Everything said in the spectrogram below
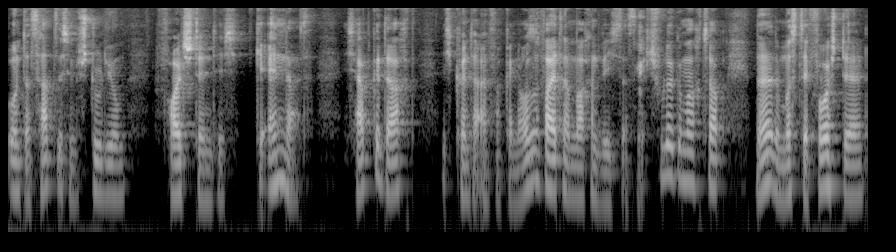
und das hat sich im Studium vollständig geändert. Ich habe gedacht, ich könnte einfach genauso weitermachen, wie ich das in der Schule gemacht habe. Ne, du musst dir vorstellen,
